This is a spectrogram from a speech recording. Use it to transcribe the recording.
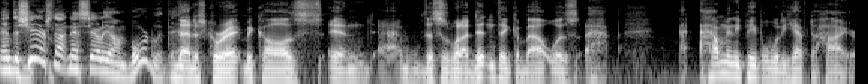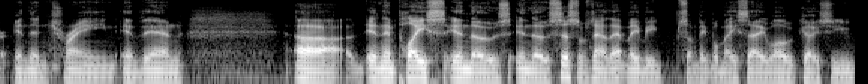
and the sheriff's not necessarily on board with that. That is correct because, and uh, this is what I didn't think about was how many people would he have to hire and then train and then uh, and then place in those in those systems. Now that may be some people may say, well, okay, so you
